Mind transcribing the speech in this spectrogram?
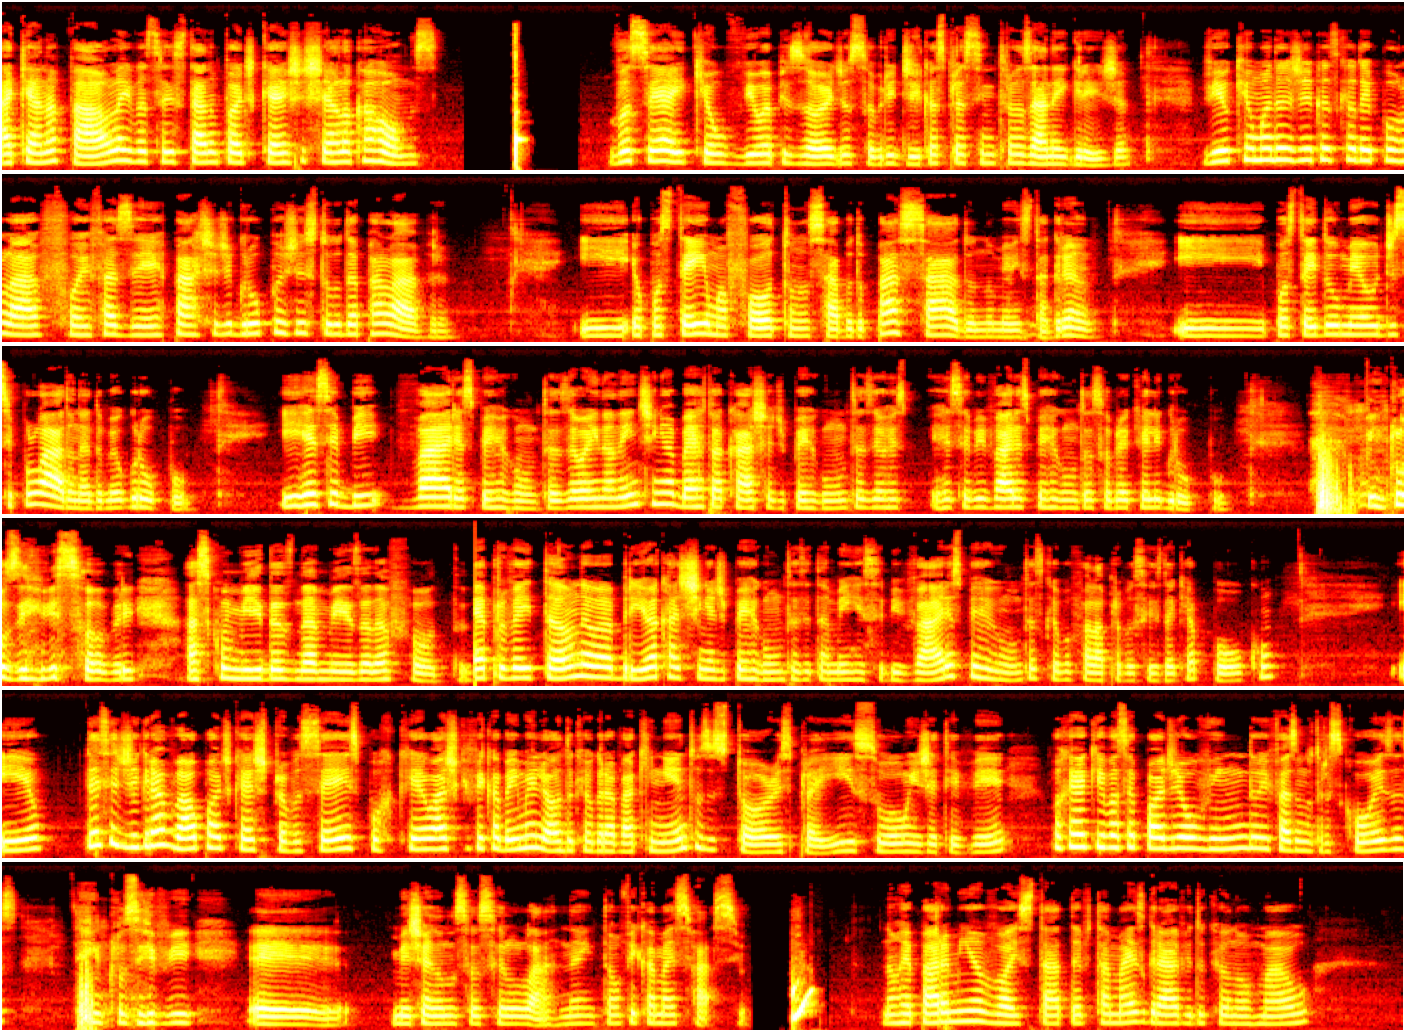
Aqui é Ana Paula e você está no podcast Sherlock Holmes. Você aí que ouviu o episódio sobre dicas para se entrosar na igreja, viu que uma das dicas que eu dei por lá foi fazer parte de grupos de estudo da palavra. E eu postei uma foto no sábado passado no meu Instagram e postei do meu discipulado, né, do meu grupo. E recebi várias perguntas. Eu ainda nem tinha aberto a caixa de perguntas e eu recebi várias perguntas sobre aquele grupo. Inclusive sobre as comidas na mesa da foto. E aproveitando, eu abri a caixinha de perguntas e também recebi várias perguntas que eu vou falar para vocês daqui a pouco. E eu decidi gravar o podcast para vocês porque eu acho que fica bem melhor do que eu gravar 500 stories para isso ou em IGTV, porque aqui você pode ir ouvindo e fazendo outras coisas. inclusive é, mexendo no seu celular, né? Então fica mais fácil. Não repara minha voz, tá? Deve estar tá mais grave do que o normal.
